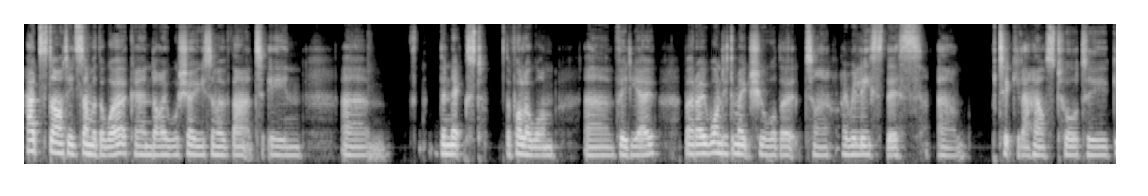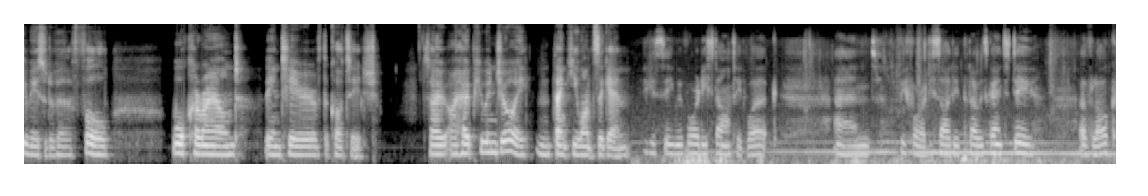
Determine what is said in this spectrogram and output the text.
had started some of the work, and I will show you some of that in um, the next, the follow on uh, video. But I wanted to make sure that uh, I released this um, particular house tour to give you sort of a full walk around the interior of the cottage. So I hope you enjoy and thank you once again. You can see we've already started work and before I decided that I was going to do a vlog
